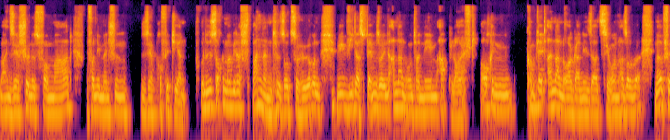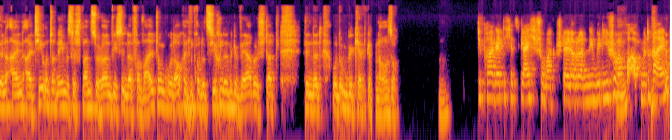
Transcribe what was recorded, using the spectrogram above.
ein sehr schönes Format, wovon die Menschen sehr profitieren. Und es ist auch immer wieder spannend, so zu hören, wie, wie das BEM so in anderen Unternehmen abläuft. Auch in komplett anderen Organisationen. Also ne, für ein IT-Unternehmen ist es spannend zu hören, wie es in der Verwaltung oder auch in dem produzierenden Gewerbe stattfindet und umgekehrt genauso. Hm. Die Frage hätte ich jetzt gleich schon mal gestellt, aber dann nehmen wir die schon mal mhm. vorab mit rein.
